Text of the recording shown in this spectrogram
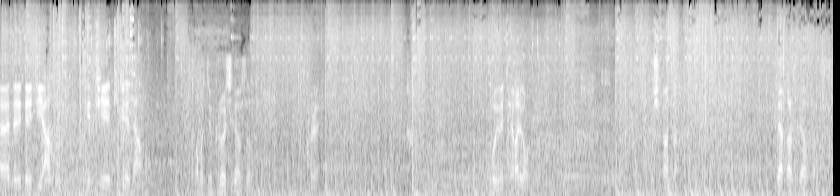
야내 내 뒤에 암호 내 뒤에 키비넷에 암호 잠깐만 지금 그럴 시간 없어. 그래 거기 왜 대가리가 없네 무시 갔나? 내가 깔았어, 내가 깔았어.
